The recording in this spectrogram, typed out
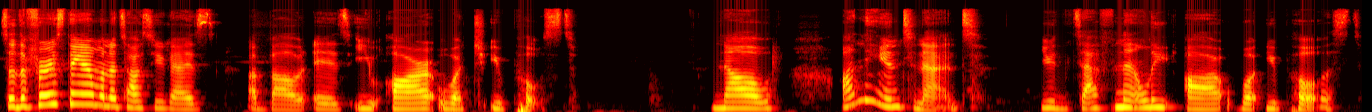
So, the first thing I want to talk to you guys about is you are what you post. Now, on the internet, you definitely are what you post.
